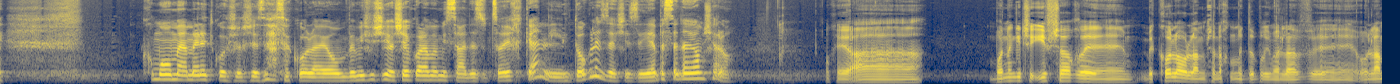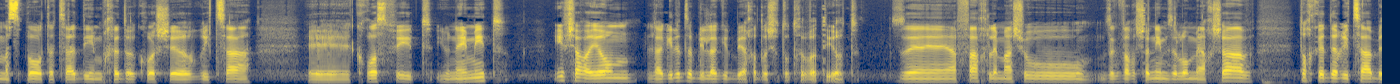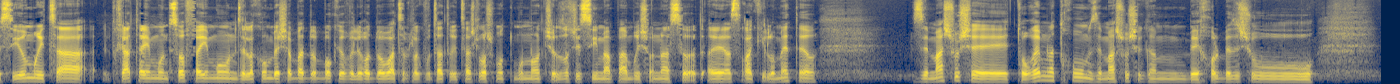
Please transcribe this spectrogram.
כמו מאמנת כושר שזזה כל היום, ומישהו שיושב כל היום במשרד, אז הוא צריך, כן, לדאוג לזה, שזה יהיה בסדר יום שלו. אוקיי, okay, uh, בוא נגיד שאי אפשר, uh, בכל העולם שאנחנו מדברים עליו, uh, עולם הספורט, הצעדים, חדר כושר, ריצה, קרוספיט, uh, you name it, אי אפשר היום להגיד את זה בלי להגיד ביחד רשתות חברתיות. זה הפך למשהו, זה כבר שנים, זה לא מעכשיו. תוך כדי ריצה, בסיום ריצה, תחילת האימון, סוף האימון, זה לקום בשבת בבוקר ולראות בוואטסאפ של הקבוצת ריצה 300 תמונות של זאת שסיימה פעם ראשונה 10 קילומטר. זה משהו שתורם לתחום, זה משהו שגם יכול באיזשהו,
